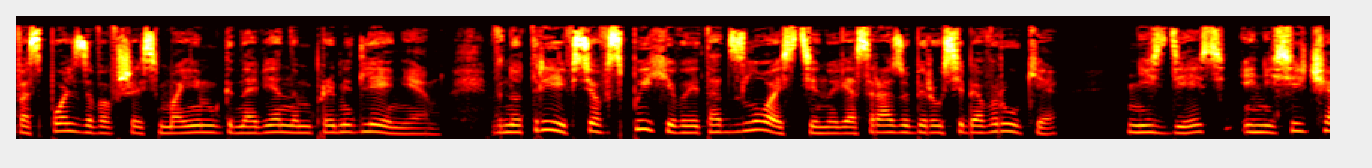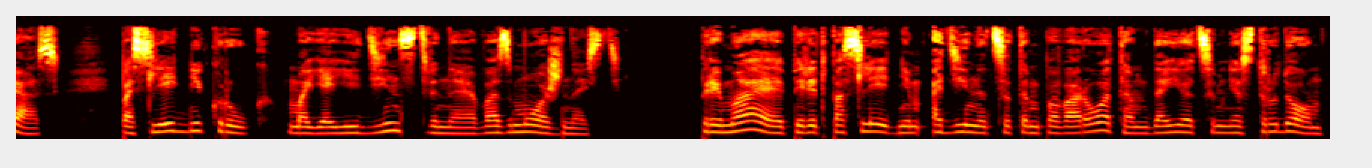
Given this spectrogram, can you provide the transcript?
воспользовавшись моим мгновенным промедлением. Внутри все вспыхивает от злости, но я сразу беру себя в руки. Не здесь и не сейчас. Последний круг — моя единственная возможность. Прямая перед последним одиннадцатым поворотом дается мне с трудом,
